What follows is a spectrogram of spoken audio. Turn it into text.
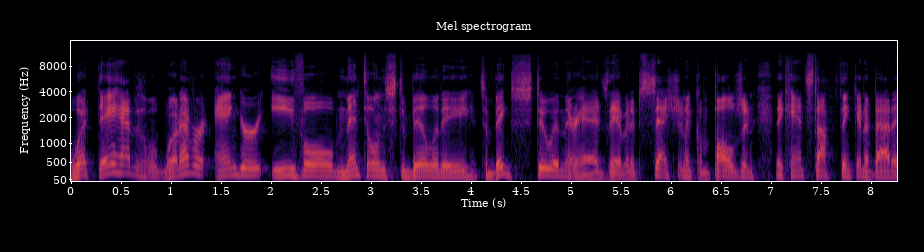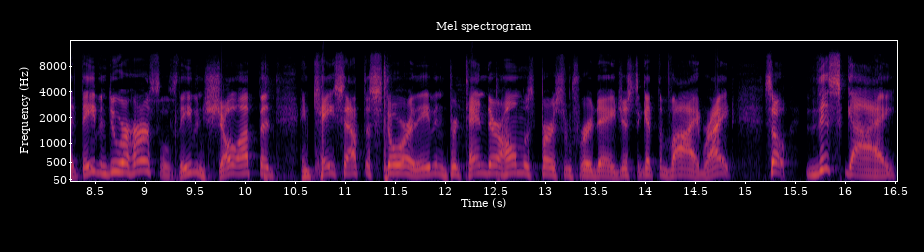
What they have is whatever anger, evil, mental instability. It's a big stew in their heads. They have an obsession, a compulsion. They can't stop thinking about it. They even do rehearsals. They even show up and, and case out the store. They even pretend they're a homeless person for a day just to get the vibe, right? So this guy,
